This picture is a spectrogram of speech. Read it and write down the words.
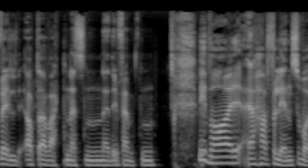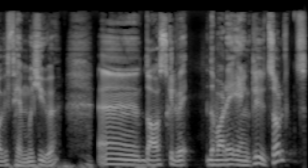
at det har vært nesten ned i 15? Vi var, eh, Her forleden så var vi 25. Eh, da, skulle vi, da var det egentlig utsolgt.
